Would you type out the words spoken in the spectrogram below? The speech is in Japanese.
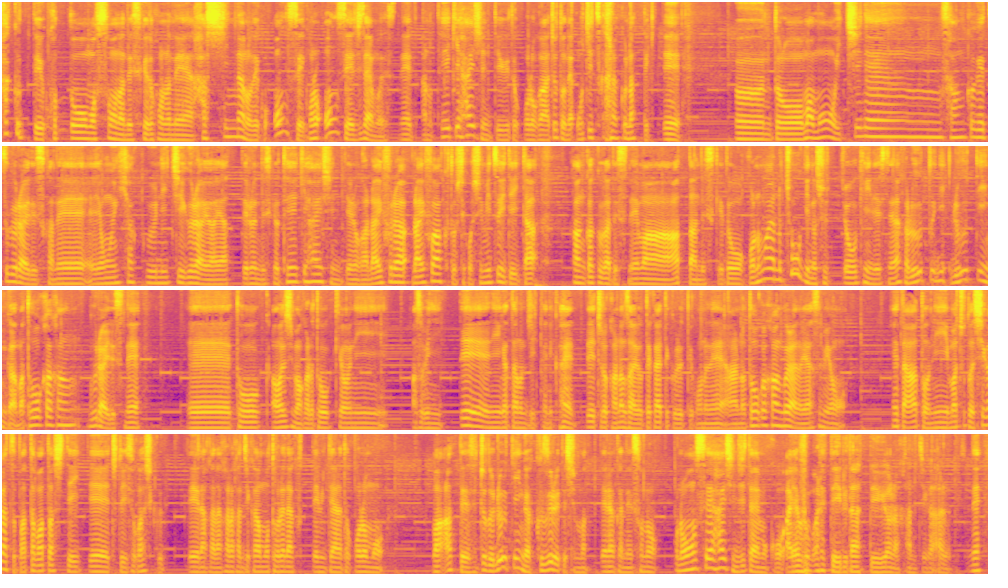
書くっていうこともそうなんですけど、このね、発信なので、こう、音声、この音声自体もですね、あの、定期配信っていうところが、ちょっとね、落ち着かなくなってきて、うーんと、まあ、もう1年3ヶ月ぐらいですかね、400日ぐらいはやってるんですけど、定期配信っていうのがライフラ、ライフワークとしてこう染みついていた感覚がですね、まあ、あったんですけど、この前の長期の出張を機にですね、なんかルートに、ルーティンが、まあ、10日間ぐらいですね、えー、東、淡路島から東京に遊びに行って、新潟の実家に帰って、ちょっと金沢寄って帰ってくるっていう、このね、あの、10日間ぐらいの休みを経た後に、まあちょっと4月バタバタしていて、ちょっと忙しくって、なんかなかなか時間も取れなくって、みたいなところも、まああってですね、ちょっとルーティンが崩れてしまって、なんかね、その、この音声配信自体もこう、危ぶまれているなっていうような感じがあるんですね。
